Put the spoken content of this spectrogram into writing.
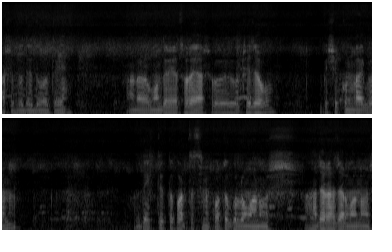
আশীর্বাদে দোয়াতে। আমরা মন্দিরে ছড়াই আসবে উঠে যাব বেশিক্ষণ লাগবে না। দেখতে তো পারতেছেন কতগুলো মানুষ হাজার হাজার মানুষ।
